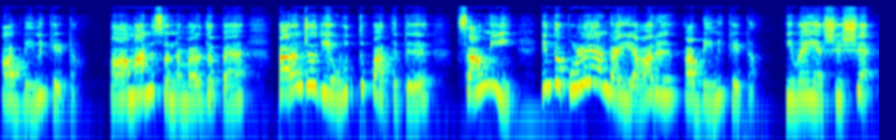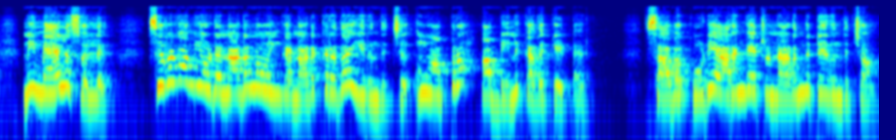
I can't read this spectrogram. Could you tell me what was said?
அப்படின்னு கேட்டான். ஆமான்னு சொன்ன மருதப்பன் பரஞ்சோதியை உத்து பார்த்துட்டு சாமி இந்த புள்ளையாண்டா யாரு? அப்படின்னு கேட்டான். இவன் என் சிஷ்யன். நீ மேல சொல்லு. சிவகாமியோட நடனம் இங்க நடக்கிறதா இருந்துச்சு. உன் அப்புறம்? அப்படின்னு கதை கேட்டார். சபை கூடி அரங்கேற்றம் நடந்துட்டு இருந்துச்சான்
